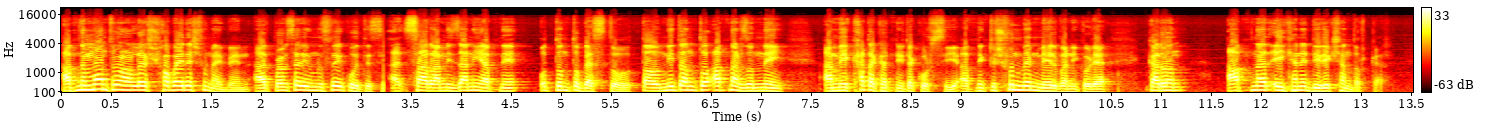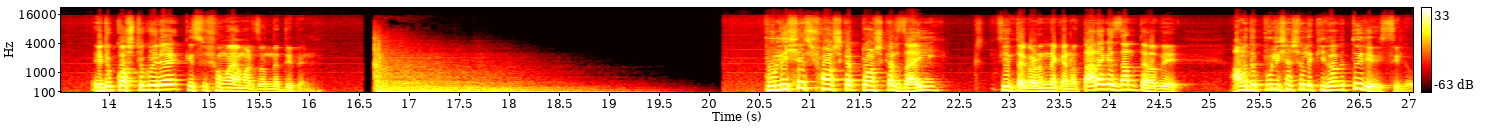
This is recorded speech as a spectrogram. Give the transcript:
আপনার মন্ত্রণালয়ের সবাইরে শুনাইবেন, আর প্রফেসর ইউনুসরাই কইতেছি স্যার, আমি জানি আপনি অত্যন্ত ব্যস্ত, তাও নিতান্ত আপনার জন্যই আমি খাটাখাটনিটা করছি। আপনি একটু শুনবেন মেহরবানি করে। কারণ আপনার এইখানে ডিরেকশন দরকার। একটু কষ্ট করে কিছু সময় আমার জন্য দেবেন। পুলিশের সংস্কার টংস্কার যাই চিন্তা করেন না কেন, তার আগে জানতে হবে, আমাদের পুলিশ আসলে কীভাবে তৈরি হয়েছিল?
